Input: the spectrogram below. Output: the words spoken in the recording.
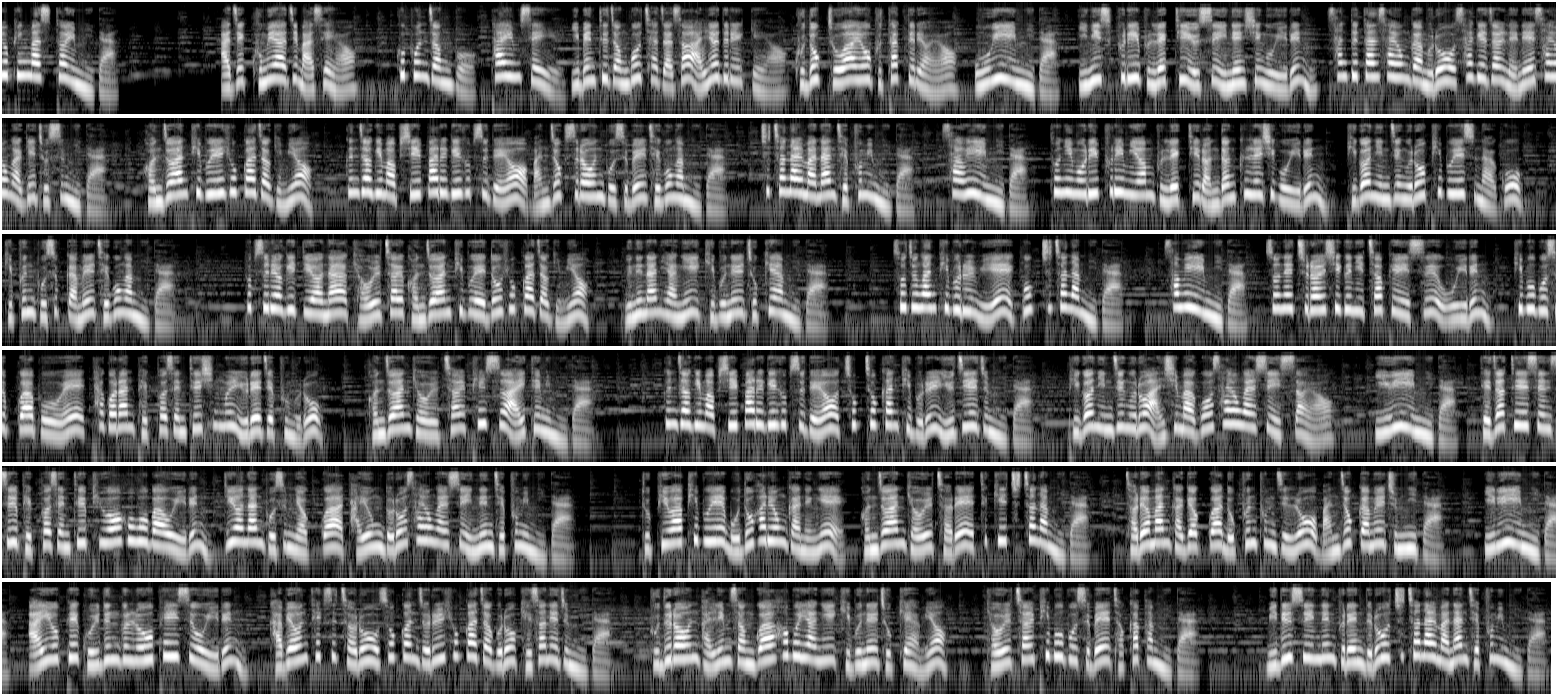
쇼핑마스터입니다. 아직 구매하지 마세요. 쿠폰 정보, 타임 세일, 이벤트 정보 찾아서 알려드릴게요. 구독, 좋아요 부탁드려요. 5위입니다. 이니스프리 블랙티 유스 이넨싱 오일은 산뜻한 사용감으로 사계절 내내 사용하기 좋습니다. 건조한 피부에 효과적이며 끈적임 없이 빠르게 흡수되어 만족스러운 보습을 제공합니다. 추천할 만한 제품입니다. 4위입니다. 토니모리 프리미엄 블랙티 런던 클래식 오일은 비건 인증으로 피부에 순하고 깊은 보습감을 제공합니다. 흡수력이 뛰어나 겨울철 건조한 피부에도 효과적이며 은은한 향이 기분을 좋게 합니다. 소중한 피부를 위해 꼭 추천합니다. 3위입니다. 소내추럴 시그니처 페이스 오일은 피부 보습과 보호에 탁월한 100% 식물 유래 제품으로 건조한 겨울철 필수 아이템입니다. 끈적임 없이 빠르게 흡수되어 촉촉한 피부를 유지해줍니다. 비건 인증으로 안심하고 사용할 수 있어요. 2위입니다. 데저트 에센스 100% 퓨어 호호바 오일은 뛰어난 보습력과 다용도로 사용할 수 있는 제품입니다. 두피와 피부에 모두 활용 가능해 건조한 겨울철에 특히 추천합니다. 저렴한 가격과 높은 품질로 만족감을 줍니다. 1위입니다. 아이오페 골든글로우 페이스 오일은 가벼운 텍스처로 속 건조를 효과적으로 개선해줍니다. 부드러운 발림성과 허브 향이 기분을 좋게 하며 겨울철 피부 보습에 적합합니다. 믿을 수 있는 브랜드로 추천할 만한 제품입니다.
